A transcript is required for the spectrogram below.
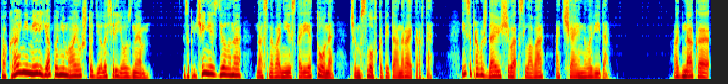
По крайней мере, я понимаю, что дело серьезное. Заключение сделано на основании скорее тона, чем слов капитана Райкрофта и сопровождающего слова отчаянного вида. Однако,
